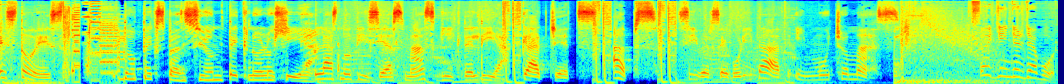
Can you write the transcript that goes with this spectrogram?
Esto es Top Expansión Tecnología. Las noticias más geek del día. Gadgets, apps, ciberseguridad y mucho más. Soy Ginger Yabur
